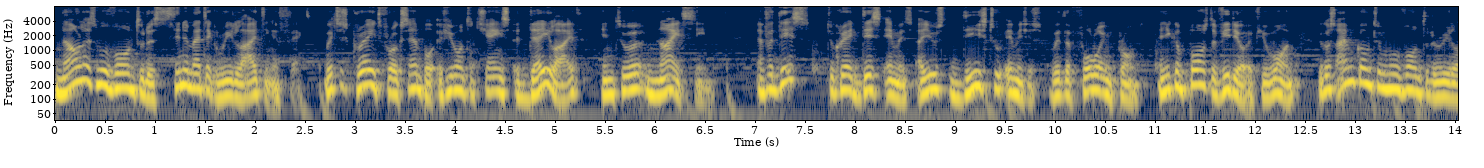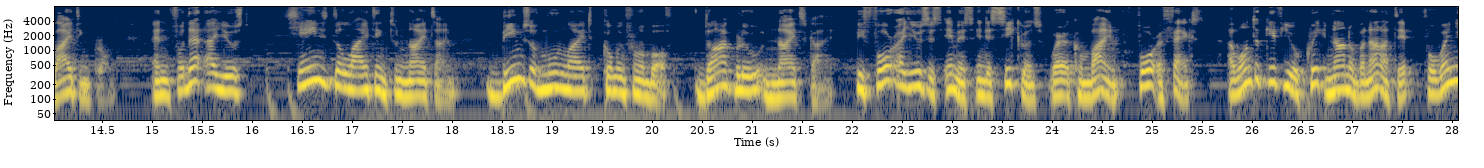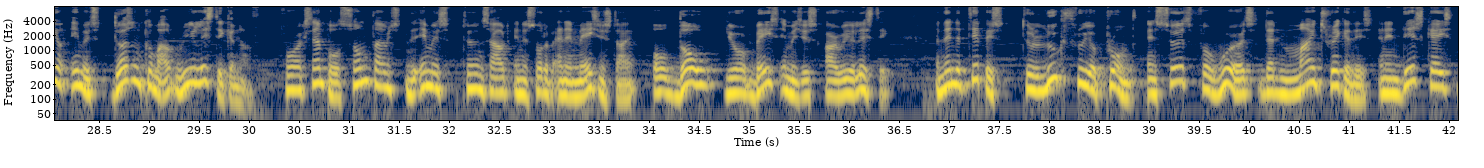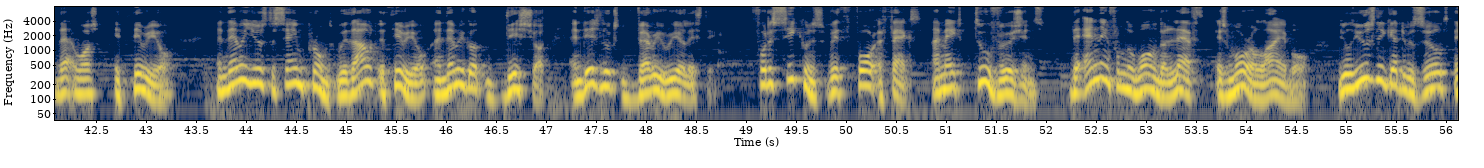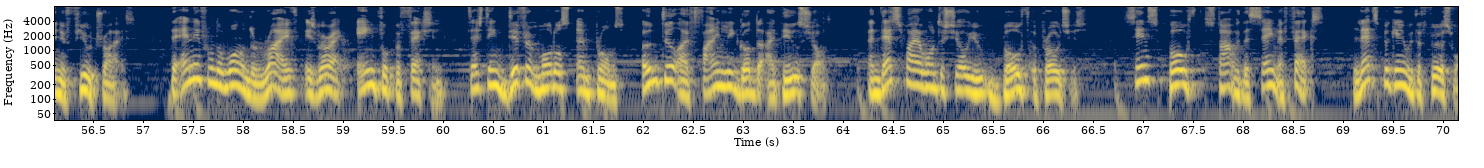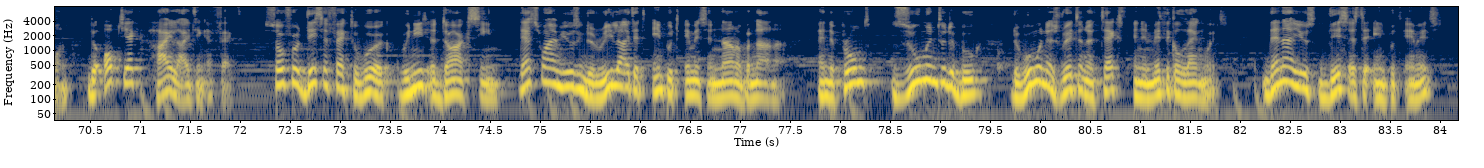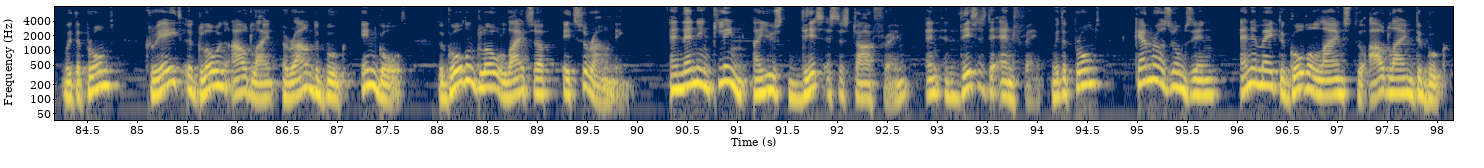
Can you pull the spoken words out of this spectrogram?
Now let's move on to the cinematic relighting effect, which is great for example if you want to change a daylight into a night scene. And for this, to create this image, I used these two images with the following prompt. And you can pause the video if you want, because I'm going to move on to the relighting prompt. And for that I used change the lighting to nighttime, beams of moonlight coming from above, dark blue night sky. Before I use this image in the sequence where I combine four effects, I want to give you a quick Nano Banana tip for when your image doesn't come out realistic enough. For example, sometimes the image turns out in a sort of animation style, although your base images are realistic. And then the tip is to look through your prompt and search for words that might trigger this. And in this case, that was ethereal. And then we used the same prompt without ethereal and then we got this shot. And this looks very realistic. For the sequence with four effects, I made two versions. The ending from the one on the left is more reliable. You'll usually get the result in a few tries. The ending from the one on the right is where I aim for perfection, testing different models and prompts until I finally got the ideal shot. And that's why I want to show you both approaches. Since both start with the same effects, let's begin with the first one, the object highlighting effect. So for this effect to work, we need a dark scene. That's why I'm using the relighted input image in Nano Banana. And the prompt, zoom into the book, the woman has written a text in a mythical language. Then I use this as the input image. With the prompt, create a glowing outline around the book in gold. The golden glow lights up its surrounding. And then in Kling, I used this as the start frame and this as the end frame. With the prompt, Camera zooms in, animate the golden lines to outline the book.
